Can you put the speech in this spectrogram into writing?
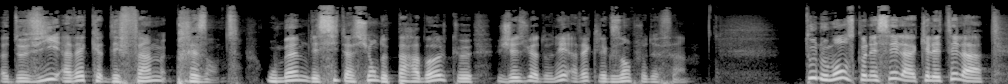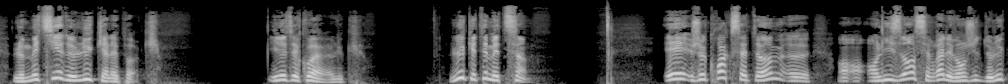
de vie avec des femmes présentes, ou même des citations de paraboles que Jésus a données avec l'exemple de femmes. Tout le monde connaissait la, quel était la, le métier de Luc à l'époque. Il était quoi, Luc? Luc était médecin. Et je crois que cet homme, euh, en, lisant, c'est vrai, l'évangile de Luc,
